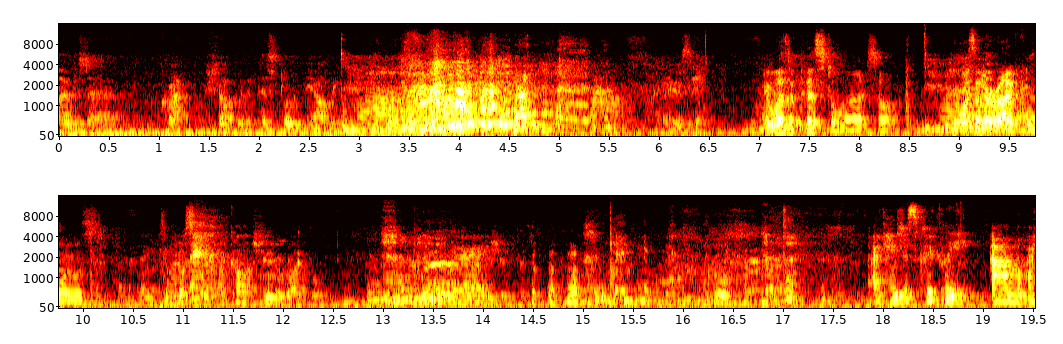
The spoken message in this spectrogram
I was uh, crack shot with a pistol in the army. Wow. It was a pistol that I saw. It wasn't a rifle. It was a pistol. I can't shoot a rifle. I can shoot a pistol. Okay, just quickly. Um, I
